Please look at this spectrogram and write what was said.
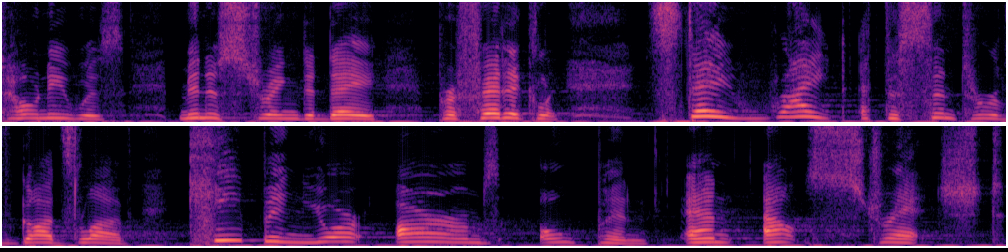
Tony was ministering today prophetically. Stay right at the center of God's love, keeping your arms open and outstretched,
